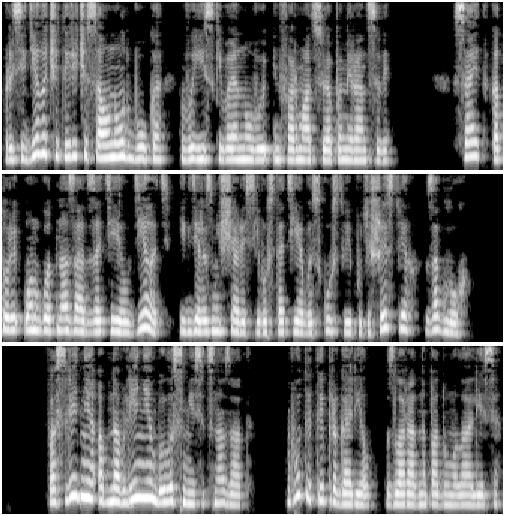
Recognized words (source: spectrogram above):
просидела четыре часа у ноутбука, выискивая новую информацию о Померанцеве. Сайт, который он год назад затеял делать и где размещались его статьи об искусстве и путешествиях, заглох. Последнее обновление было с месяц назад. «Вот и ты прогорел», – злорадно подумала Олеся.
